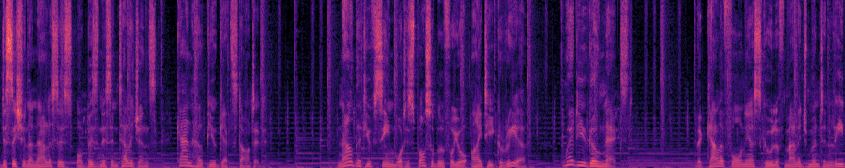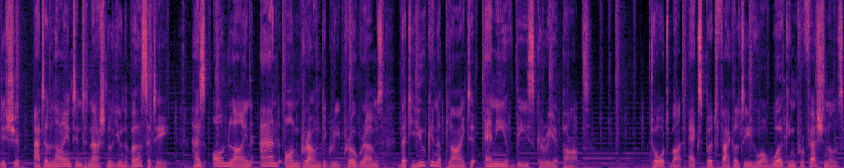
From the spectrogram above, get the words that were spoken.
decision analysis or business intelligence can help you get started. Now that you've seen what is possible for your IT career, where do you go next? The California School of Management and Leadership at Alliant International University has online and on-ground degree programs that you can apply to any of these career paths. Taught by expert faculty who are working professionals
